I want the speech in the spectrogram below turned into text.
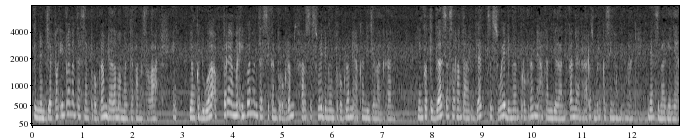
kinerja pengimplementasian program dalam memecahkan masalah. Yang kedua, aktor yang mengimplementasikan program harus sesuai dengan program yang akan dijalankan. Yang ketiga, sasaran target sesuai dengan program yang akan dijalankan dan harus berkesinambungan, dan sebagainya.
